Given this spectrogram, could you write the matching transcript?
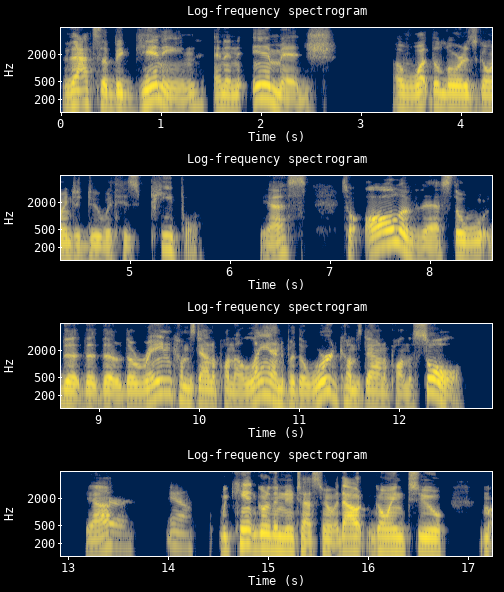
That's a beginning and an image of what the Lord is going to do with his people. Yes. So all of this, the the the the, rain comes down upon the land, but the word comes down upon the soul. Yeah. Sure. Yeah. We can't go to the New Testament without going to m-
